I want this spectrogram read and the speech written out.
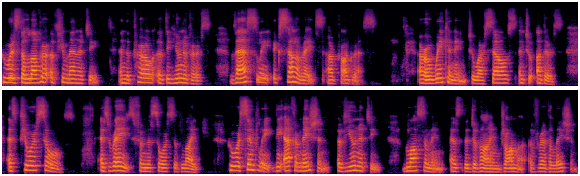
who is the lover of humanity and the pearl of the universe, vastly accelerates our progress, our awakening to ourselves and to others as pure souls, as rays from the source of light, who are simply the affirmation of unity blossoming as the divine drama of revelation.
